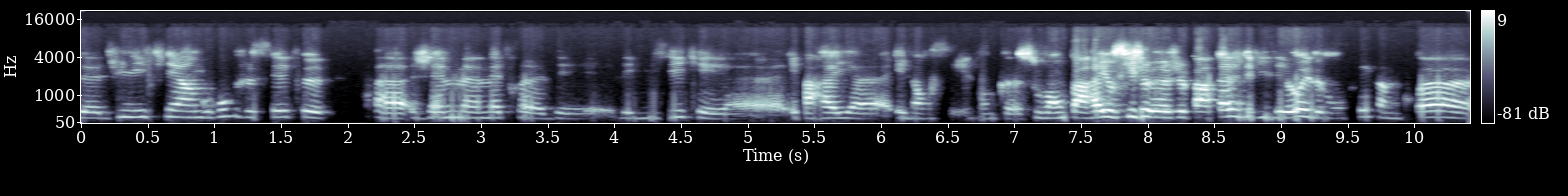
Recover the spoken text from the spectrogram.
et d'unifier un groupe, je sais que euh, j'aime mettre des, des musiques et, euh, et pareil, euh, et danser. Donc, souvent, pareil aussi, je, je, partage des vidéos et de montrer comme quoi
